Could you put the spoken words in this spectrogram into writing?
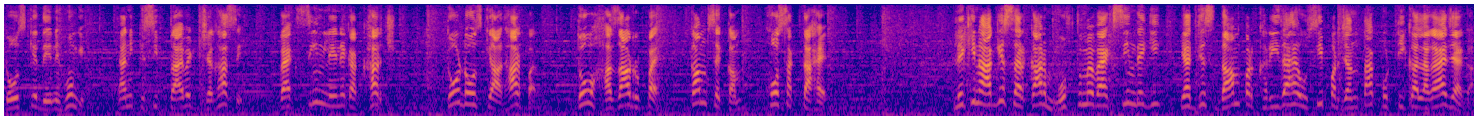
डोज के देने होंगे। यानी किसी प्राइवेट जगह से वैक्सीन लेने का खर्च दो डोज के आधार पर दो हज़ार रुपए कम से कम हो सकता है। लेकिन आगे सरकार मुफ़्त में वैक्सीन देगी या जिस दाम पर खरीदा है, उसी पर जनता को टीका लगाया जाएगा।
